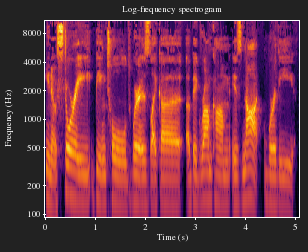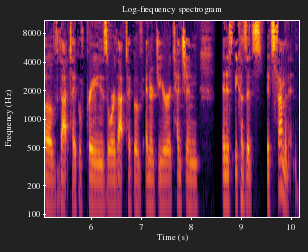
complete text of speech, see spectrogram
you know, story being told, whereas like a, a big rom com is not worthy of that type of praise or that type of energy or attention. And it's because it's, it's feminine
